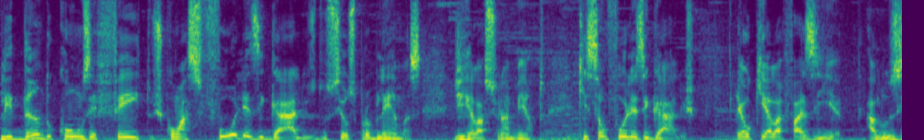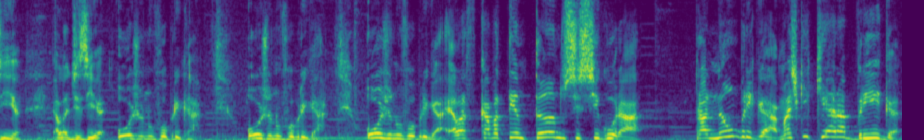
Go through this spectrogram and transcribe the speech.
lidando com os efeitos, com as folhas e galhos dos seus problemas de relacionamento, que são folhas e galhos. É o que ela fazia a Luzia. Ela dizia: Hoje eu não vou brigar, hoje eu não vou brigar, hoje eu não vou brigar. Ela ficava tentando se segurar para não brigar. Mas o que, que era a briga?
